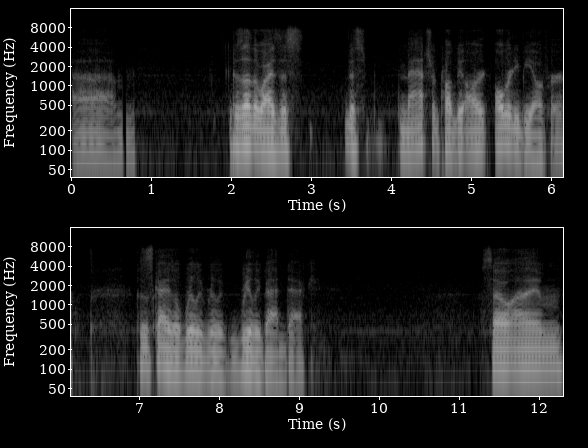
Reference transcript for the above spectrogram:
Um, because otherwise, this this match would probably already be over. Because this guy has a really, really, really bad deck. So I'm...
